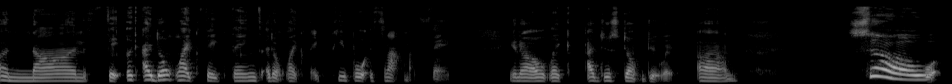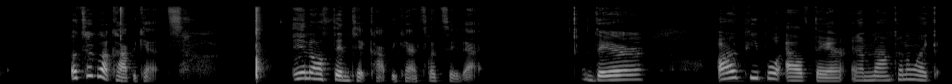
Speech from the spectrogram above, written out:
a non fake like I don't like fake things. I don't like fake people. It's not my thing. You know, like I just don't do it. Um so let's talk about copycats. Inauthentic copycats, let's say that. There are people out there, and I'm not gonna like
